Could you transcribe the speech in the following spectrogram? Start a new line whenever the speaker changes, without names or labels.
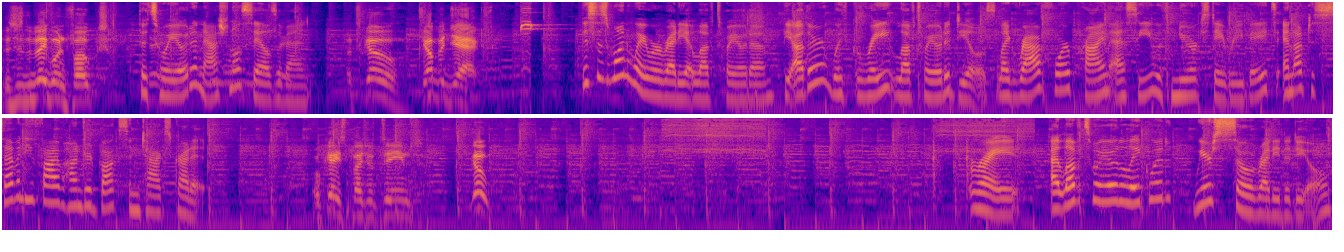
This is the big one, folks.
The Toyota National Sales Event.
Let's go. Jumping jacks.
This is one way we're ready at Luv Toyota. The other with great Luv Toyota deals like RAV4 Prime SE with New York State rebates and up to 7500 bucks in tax credit.
Okay, special teams, go.
Right. At Luv Toyota Lakewood, we're so ready to deal.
